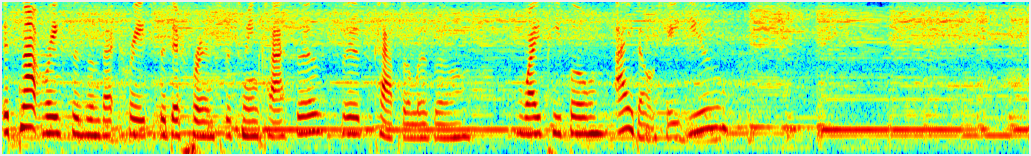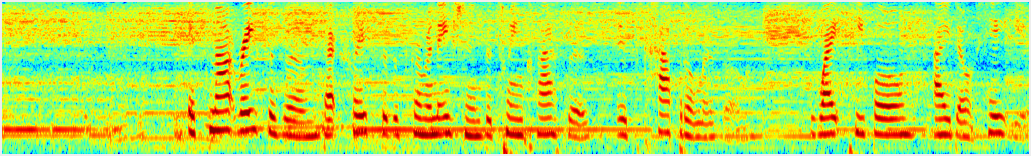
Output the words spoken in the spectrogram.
It's not racism that creates the difference between classes, it's capitalism. White people, I don't hate you. It's not racism that creates the discrimination between classes, it's capitalism. White people, I don't hate you.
